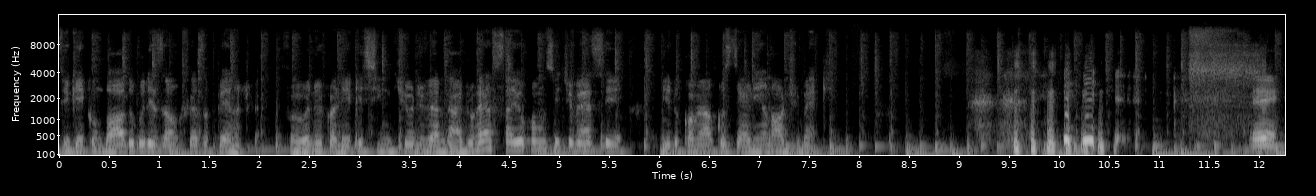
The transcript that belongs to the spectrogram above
fiquei com dó do gurizão que fez o pênalti, cara. Foi o único ali que sentiu de verdade. O resto saiu como se tivesse ido comer uma costelinha no Outback. Bem,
